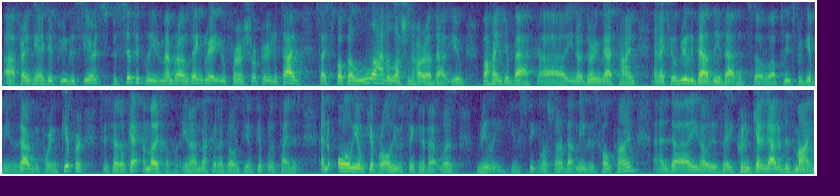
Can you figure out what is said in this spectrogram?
uh, for anything I did for you this year. Specifically, remember I was angry at you for a short period of time, so I spoke a lot of lashon hara about you behind your back, uh, you know, during that time, and I feel really about it. So please forgive me." It was hour before Yom Kippur, so he said, "Okay, I'm mochel. You know, I'm not going to go into Yom Kippur with tightness." And all Yom Kippur, all he was thinking about was, "Really? He was speaking lashon about me this whole time?" And uh, you know, he couldn't get it out of his mind.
